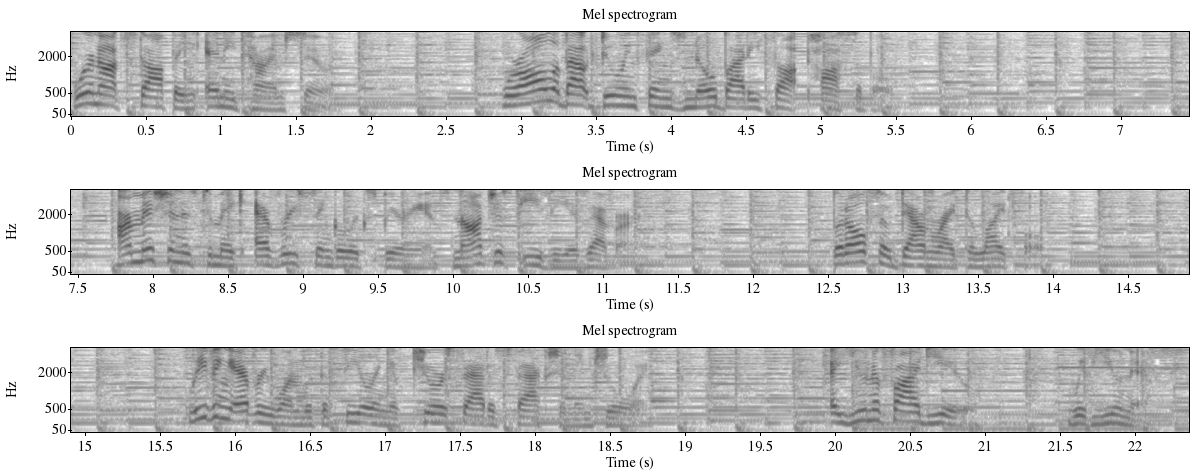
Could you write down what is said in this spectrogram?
We're not stopping anytime soon. We're all about doing things nobody thought possible. Our mission is to make every single experience not just easy as ever, but also downright delightful. Leaving everyone with a feeling of pure satisfaction and joy. A unified you with UNIS.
